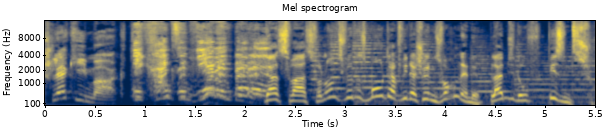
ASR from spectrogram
Schleckimarkt. Wie krank sind wir denn bitte? Das war's von uns. Wir uns Montag wieder schönes Wochenende. Bleiben Sie doof. Wir sind's schon.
